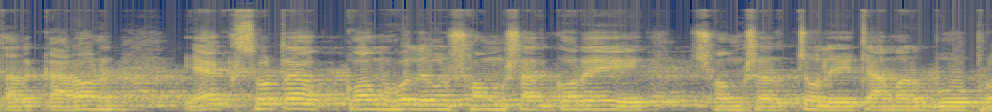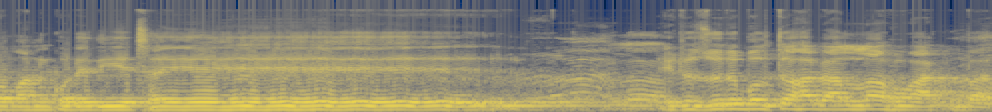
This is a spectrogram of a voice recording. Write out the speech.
তার কারণ একশো টাকা কম হলেও সংসার করে, সংসার চলে, এটা আমার বউ প্রমাণ করে দিয়েছে। একটু জোরে বলতে হবে, আল্লাহ আকবার।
